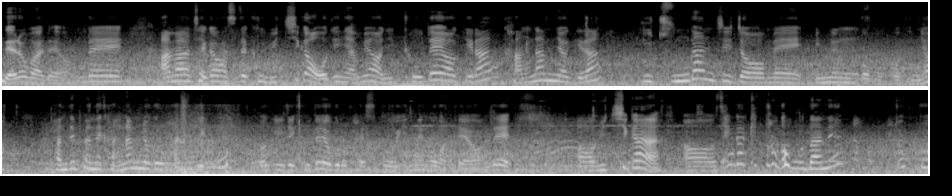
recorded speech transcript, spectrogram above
내려가야 돼요. 근데 아마 제가 봤을 때 그 위치가 어디냐면 이 교대역이랑 강남역이랑 그 중간 지점에 있는 거 같거든요. 반대편에 강남역으로 갈 수도 있고 여기 이제 교대역으로 갈 수도 있는 것 같아요. 근데 어, 위치가 어, 생각했던 것보다는 조금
